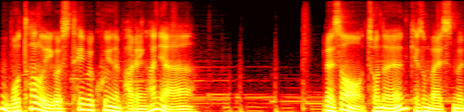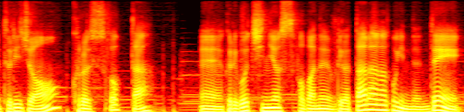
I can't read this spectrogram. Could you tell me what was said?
뭐하러 이걸 스테이블 코인을 발행하냐? 그래서 저는 계속 말씀을 드리죠. 그럴 수가 없다. 예, 그리고 지니어스 법안을 우리가 따라가고 있는데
